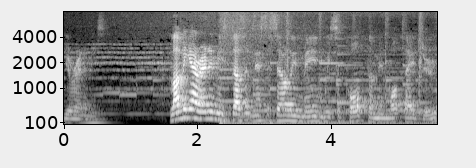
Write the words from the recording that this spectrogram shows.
your enemies. Loving our enemies doesn't necessarily mean we support them in what they do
